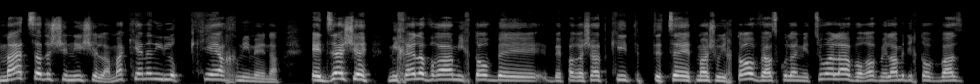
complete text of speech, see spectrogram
מה הצד השני שלה? מה כן אני לוקח ממנה? את זה שמיכאל אברהם יכתוב בפרשת כי תצא את מה שהוא יכתוב, ואז כולם יצאו עליו, או רב מלמד יכתוב ואז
